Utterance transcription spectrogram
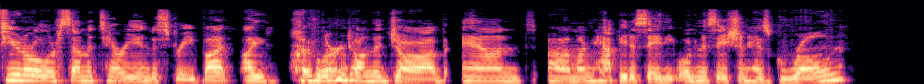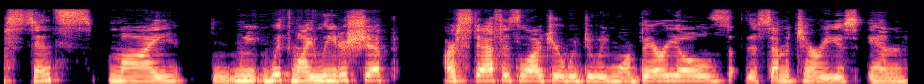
funeral or cemetery industry, but I, I learned on the job and um, I'm happy to say the organization has grown since my, with my leadership. Our staff is larger. We're doing more burials. The cemetery is in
